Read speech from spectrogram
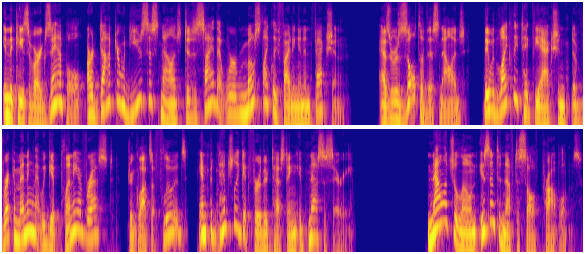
In the case of our example, our doctor would use this knowledge to decide that we're most likely fighting an infection. As a result of this knowledge, they would likely take the action of recommending that we get plenty of rest, drink lots of fluids, and potentially get further testing if necessary. Knowledge alone isn't enough to solve problems.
